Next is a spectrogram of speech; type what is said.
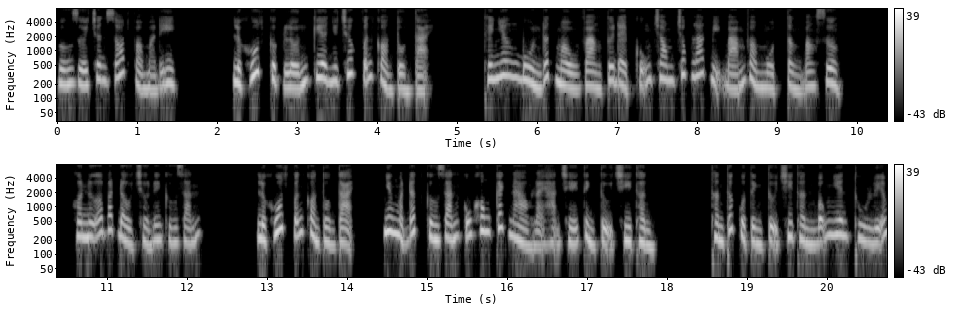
hướng dưới chân rót vào mà đi. Lực hút cực lớn kia như trước vẫn còn tồn tại. Thế nhưng bùn đất màu vàng tươi đẹp cũng trong chốc lát bị bám vào một tầng băng xương. Hơn nữa bắt đầu trở nên cứng rắn. Lực hút vẫn còn tồn tại, nhưng mặt đất cứng rắn cũng không cách nào lại hạn chế tình tự chi thần. Thần thức của tình tự chi thần bỗng nhiên thu liễm.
